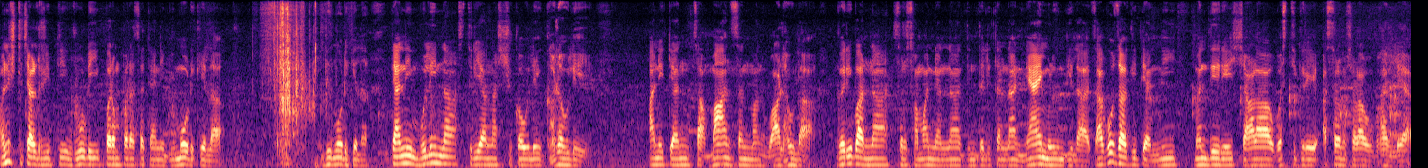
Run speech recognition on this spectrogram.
अनिष्ट चालरीती रूढी परंपराचा त्यांनी बिमोड केला. बिमोड केला. त्यांनी मुलींना स्त्रियांना शिकवले घडवले आणि त्यांचा मान सन्मान वाढवला. गरिबांना सर्वसामान्यांना दीनदलितांना न्याय मिळवून दिला. जागोजागी त्यांनी मंदिरे शाळा वसतिगृहे आश्रमशाळा उभारल्या.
